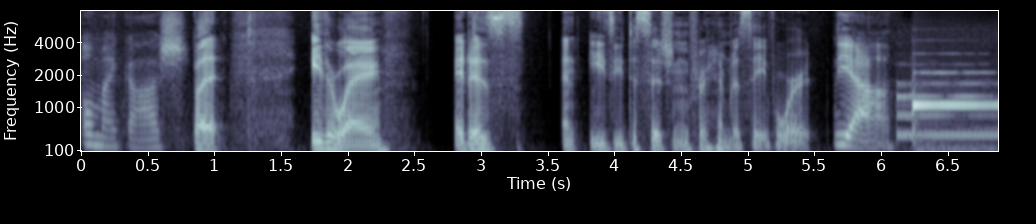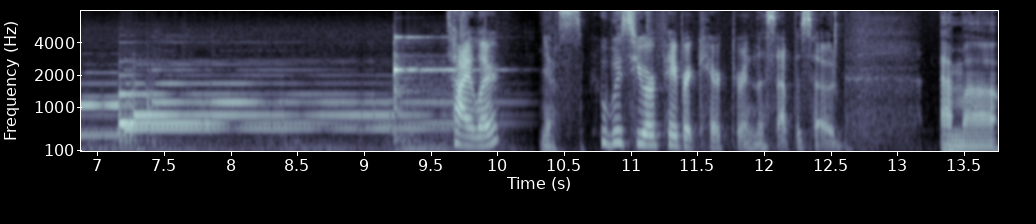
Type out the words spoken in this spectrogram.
oh my gosh. But either way, it is an easy decision for him to save Wirt. Yeah. Tyler, Yes. who was your favorite character in this episode? Emma,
